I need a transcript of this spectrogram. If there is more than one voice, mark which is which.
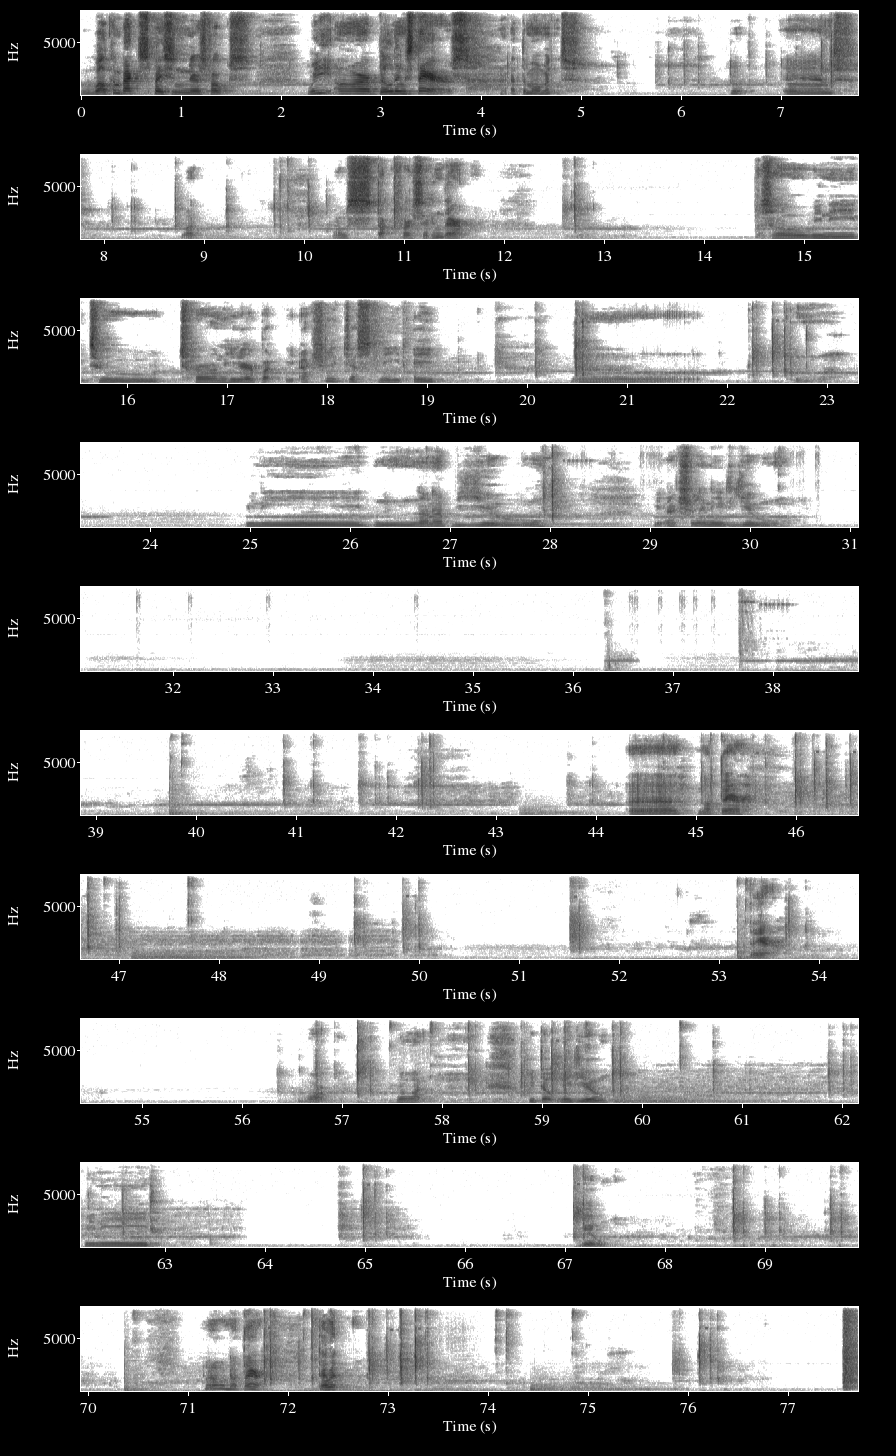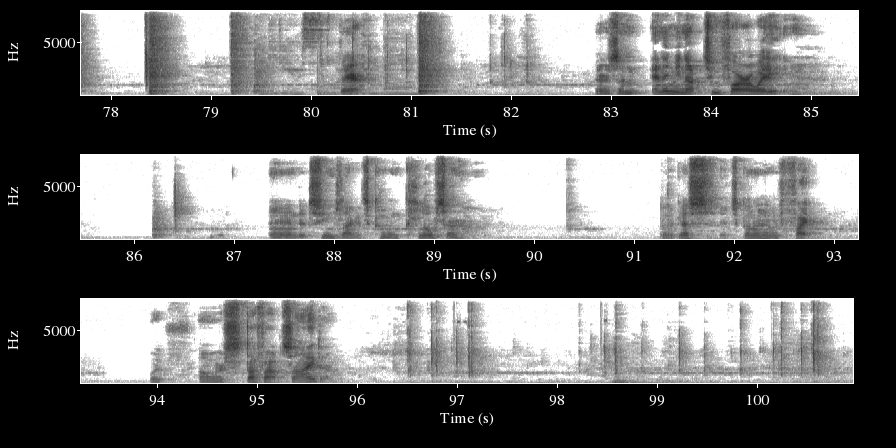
Speaker 1: Welcome back to Space Engineers, folks. We are building stairs at the moment. And what? I was stuck for a second there. So we need to turn here, but we actually just need a uh, we need none of you. We actually need you. Uh, not there. There. Or, you know what? We don't need you. We need you. No, not there. Damn it. There. There's an enemy not too far away. Seems like it's coming closer. But I guess it's gonna have a fight with our stuff outside.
